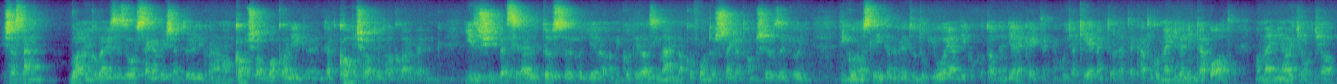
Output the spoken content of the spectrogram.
és aztán valamikor bevisz az országába és nem törődik, hanem a kapcsolatba akar lépni velünk, tehát kapcsolatot akar velünk. Jézus is beszél erről többször, hogy eh, amikor például az imánnak a fontosságát hangsúlyozza, hogy ti gonosz létedre tudok jó ajándékokat adni a gyerekeiteknek, hogyha kérnek tőletek. Hát akkor mennyivel inkább ad a mennyi atya, hogyha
